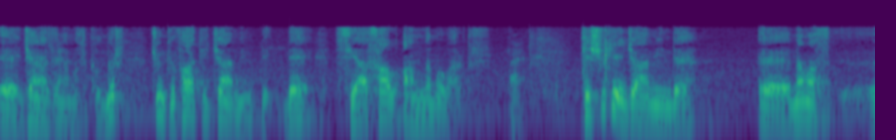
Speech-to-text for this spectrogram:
e, cenaze namazı kılınır? Çünkü Fatih Camii'nde siyasal anlamı vardır. Evet. Teşvikiye Camii'nde e, namaz e,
